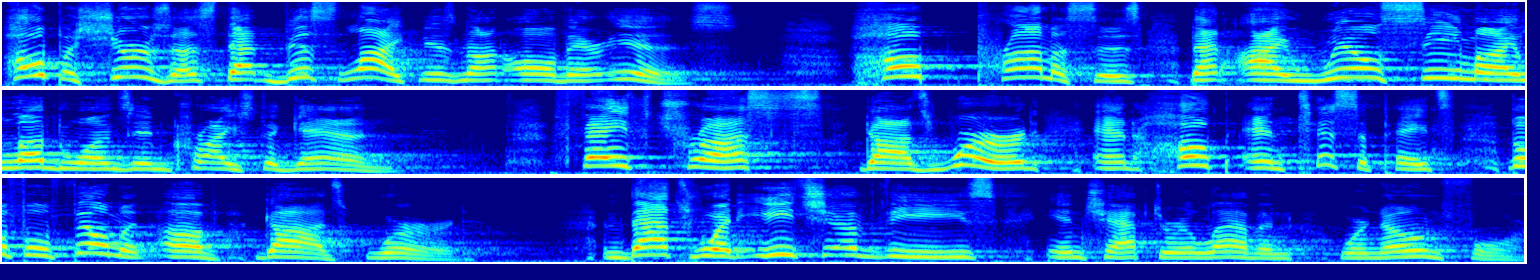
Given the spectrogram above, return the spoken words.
hope assures us that this life is not all there is. Hope promises that I will see my loved ones in Christ again. Faith trusts God's word, and hope anticipates the fulfillment of God's word. And that's what each of these in chapter 11 were known for.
